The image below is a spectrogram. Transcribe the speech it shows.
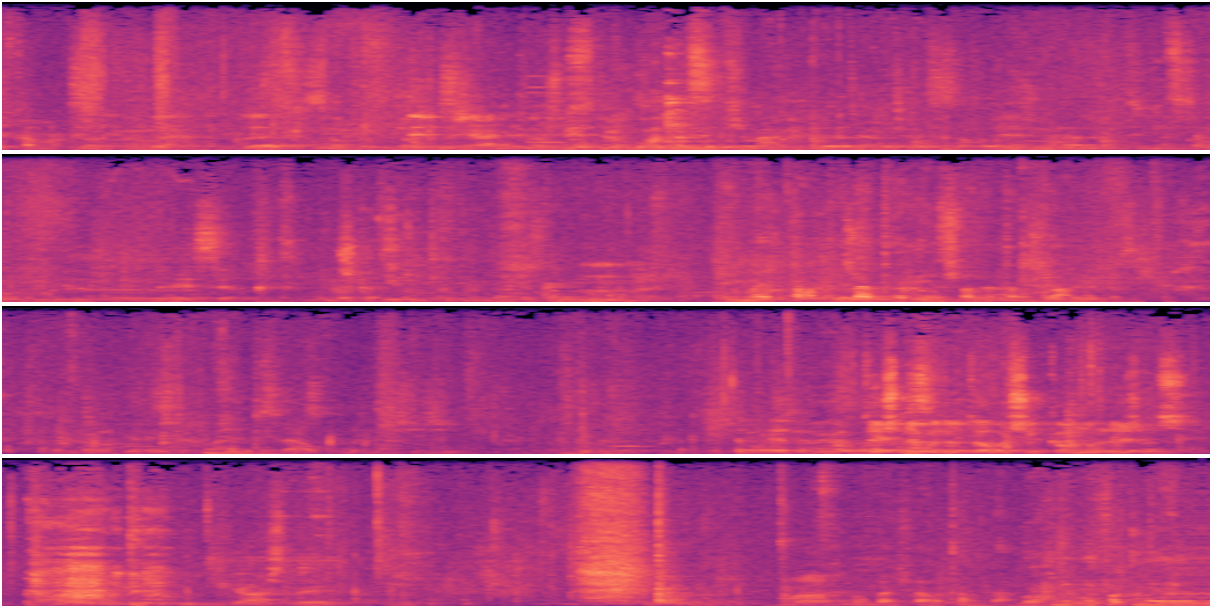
ثقة ما التعطيلات هذه إن شاء الله ترجعنا جدا وقتاش نبدو تو باش نكونوا لجنه مباشرة بعد إحنا اتفقنا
